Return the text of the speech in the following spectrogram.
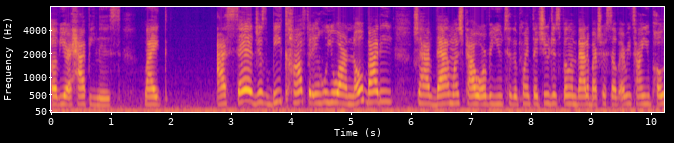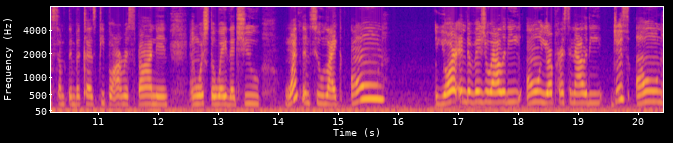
of your happiness. Like, I said just be confident who you are. Nobody should have that much power over you to the point that you're just feeling bad about yourself every time you post something because people aren't responding and wish the way that you want them to. Like, own your individuality, own your personality, just own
